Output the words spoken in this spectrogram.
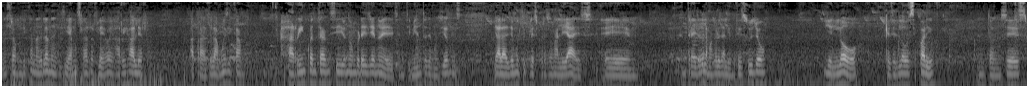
Nuestra música nace de la necesidad de mostrar el reflejo de Harry Haller a través de la música Harry encuentra en sí un hombre lleno de sentimientos, de emociones y a la vez de múltiples personalidades. Eh, entre ellos la más sobresaliente es suyo y el lobo, que es el lobo estepario. Entonces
